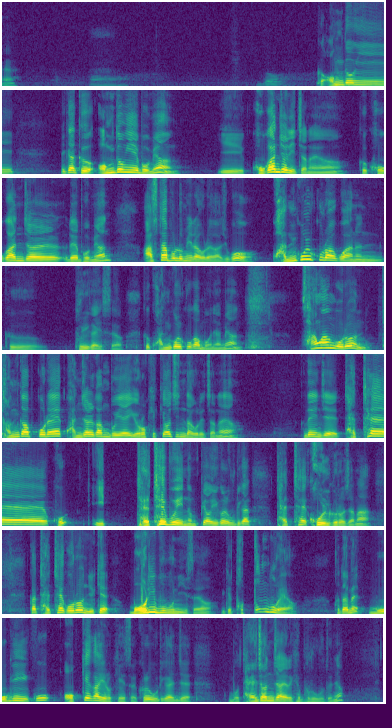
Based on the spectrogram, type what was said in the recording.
예. 너그 엉덩이 그러니까 그 엉덩이에 보면 이 고관절이 있잖아요. 그 고관절에 보면 아스타블룸이라고 그래가지고 관골구라고 하는 그 부위가 있어요. 그 관골구가 뭐냐면 상완골은 견갑골의 관절강 부위에 이렇게 껴진다고 그랬잖아요. 근데 이제 대퇴골 이 대퇴부에 있는 뼈 이걸 우리가 대퇴골 그러잖아. 그러니까 대퇴골은 이렇게 머리 부분이 있어요. 이렇게 더 둥그래요. 그다음에 목이 있고 어깨가 이렇게 있어요. 그걸 우리가 이제 뭐 대전자 이렇게 부르거든요.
